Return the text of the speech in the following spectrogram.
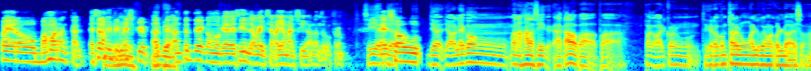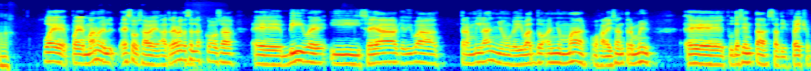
pero vamos a arrancar. Ese era mi primer Ujú, script antes, bien. antes de como que decirle, ok, se va a llamar sí, Hablando con Frampi. Sí, yo, Eso, yo, yo hablé con... Bueno, ajá, sí, acaba para pa, pa acabar con... Te quiero contar un, algo que me acuerdo de eso. Ajá. Pues, pues, hermano, eso, ¿sabes? Atrévete a hacer las cosas, eh, vive y sea que viva 3.000 años, que vivas dos años más, ojalá y sean 3.000, eh, tú te sientas satisfecho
